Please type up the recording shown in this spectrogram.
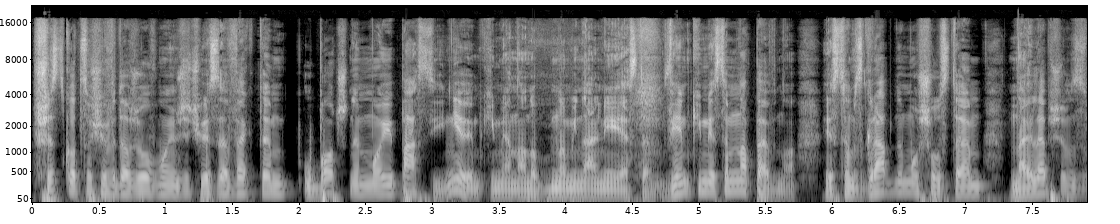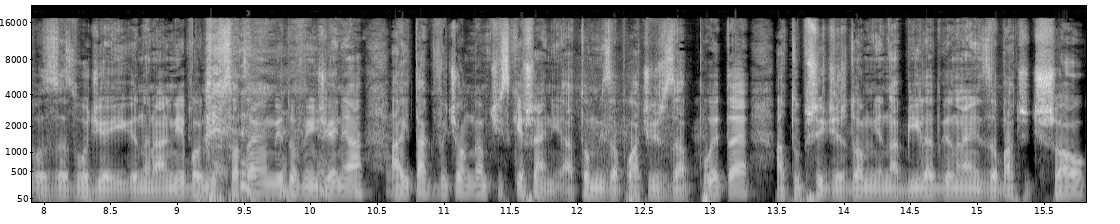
Wszystko, co się wydarzyło w moim życiu jest efektem ubocznym mojej pasji. Nie wiem, kim ja no- nominalnie jestem. Wiem, kim jestem na pewno. Jestem zgrabnym oszustem, najlepszym z, ze złodziei generalnie, bo nie wsadzają mnie do więzienia, a i tak wyciągam ci z kieszeni. A tu mi zapłacisz za płytę, a tu przyjdziesz do mnie na bilet generalnie zobaczyć show,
